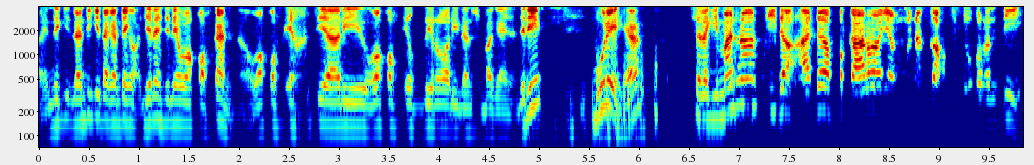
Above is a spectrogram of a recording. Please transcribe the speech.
ini nanti kita akan tengok jenis-jenis wakaf kan. Wakaf ikhtiari wakaf iddirari dan sebagainya. Jadi boleh ya. Selagi mana tidak ada perkara yang menegak untuk berhenti.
